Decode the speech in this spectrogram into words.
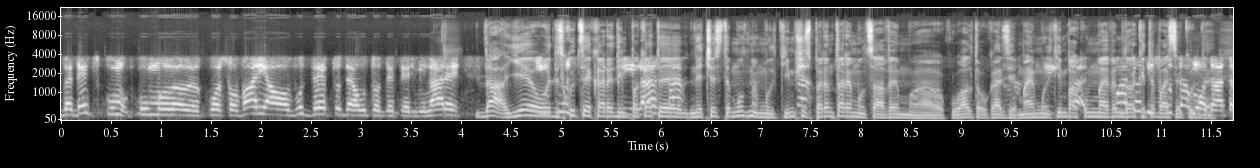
vedeți cum, cum uh, kosovarii au avut dreptul de autodeterminare Da, e o Inclus discuție care, din prin păcate, asta- necesită mult mai mult timp și Da. sperăm tare mult să avem uh, cu altă ocazie mai mult timp. Exact. Acum mai avem doar Poate câteva discutăm secunde. odată.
